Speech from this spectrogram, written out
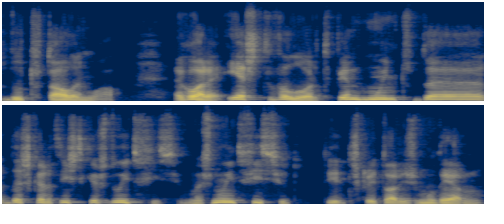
do total anual. Agora, este valor depende muito da, das características do edifício, mas num edifício de, de escritórios moderno,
